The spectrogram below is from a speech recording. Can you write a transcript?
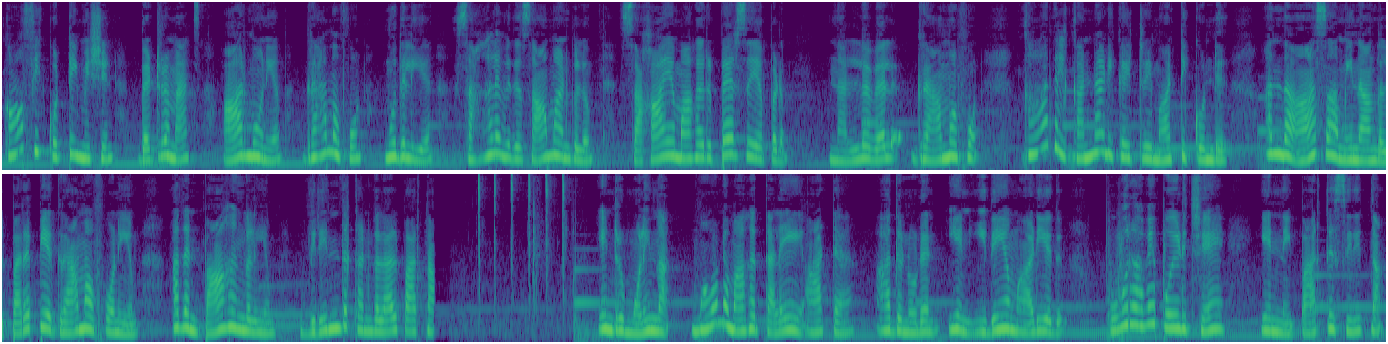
காஃபி கொட்டை மிஷின் பெட்ரமேக்ஸ் ஹார்மோனியம் கிராமபோன் முதலிய சகலவித சாமான்களும் சகாயமாக ரிப்பேர் செய்யப்படும். நல்ல வேலை கிராமபோன். காதில் கண்ணாடி கயிற்றை மாட்டிக்கொண்டு அந்த ஆசாமி நாங்கள் பரப்பிய கிராமபோனையும் அதன் பாகங்களையும் விரிந்த கண்களால் பார்த்தான். என்று மொழிந்தான். மௌனமாக தலையை ஆட்ட அதனுடன் என் இதயம் ஆடியது. பூராவே போயிடுச்சே என்னை பார்த்து சிரித்தான்.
